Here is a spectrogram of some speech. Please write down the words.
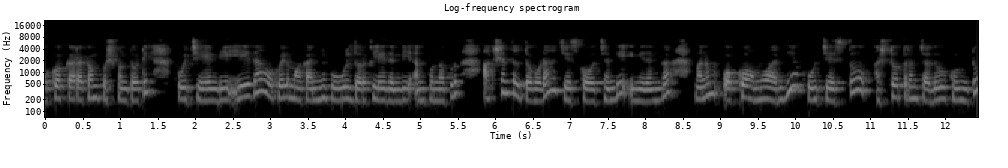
ఒక్కొక్క రకం పుష్పంతో పూజ చేయండి. లేదా ఒకవేళ మాకు అన్ని పువ్వులు దొరకలేదండి అనుకున్నప్పుడు అక్షంతలతో కూడా చేసుకోవచ్చండి. ఈ విధంగా మనం ఒక్కో అమ్మవారిని పూజ చేస్తూ అష్టోత్తరం చదువుకుంటూ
